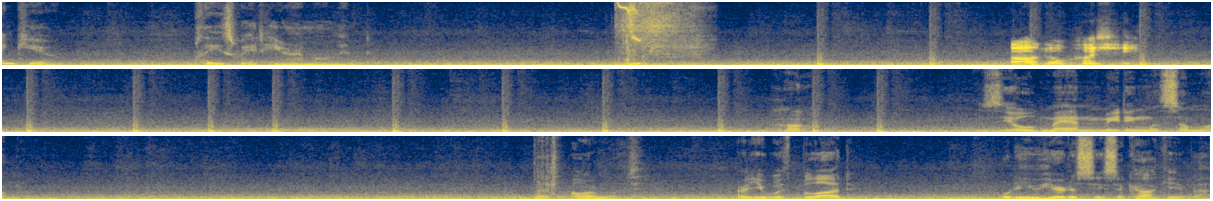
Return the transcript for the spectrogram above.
Thank you. Please wait here a moment. Oh, no question. Huh. Is the old man meeting with someone? That armlet. Are you with Blood? What are you here to see Sakaki about?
